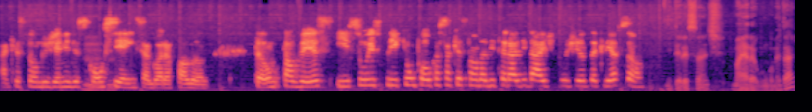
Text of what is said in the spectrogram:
a questão do Gênesis Uhum. consciência agora falando. Então, talvez isso explique um pouco essa questão da literalidade dos dias da criação. Interessante. Maera, algum comentário?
